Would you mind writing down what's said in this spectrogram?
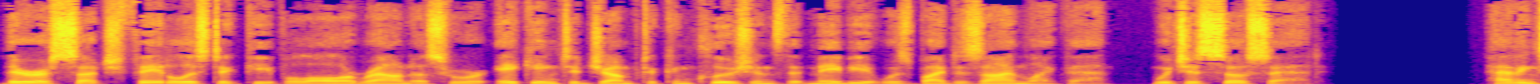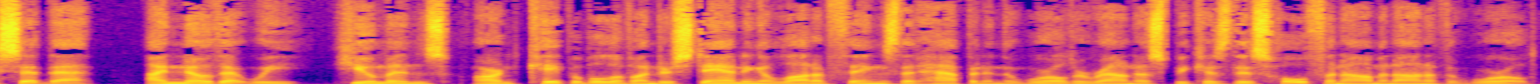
There are such fatalistic people all around us who are aching to jump to conclusions that maybe it was by design like that, which is so sad. Having said that, I know that we, humans, aren't capable of understanding a lot of things that happen in the world around us because this whole phenomenon of the world,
